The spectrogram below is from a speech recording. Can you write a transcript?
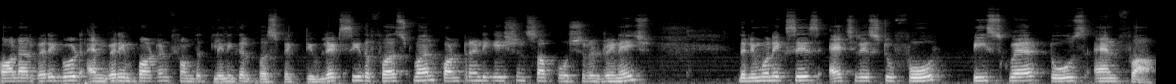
All are very good and very important from the clinical perspective. Let's see the first one contraindications of postural drainage. The mnemonics is H raised to 4, P square, toes and fa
